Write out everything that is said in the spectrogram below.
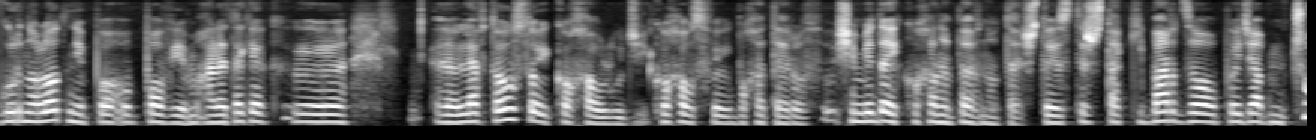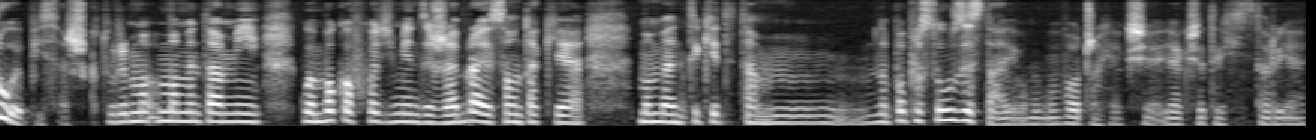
górnolotnie powiem, ale tak jak e, e, Lew Tolstoj kochał ludzi, kochał swoich bohaterów, Siemieda ich kocha na pewno też. To jest też taki bardzo, powiedziałabym, czuły pisarz, który momentami głęboko wchodzi między żebra i są takie momenty, kiedy tam no, po prostu łzy stają w oczach, jak się, jak się tę historię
